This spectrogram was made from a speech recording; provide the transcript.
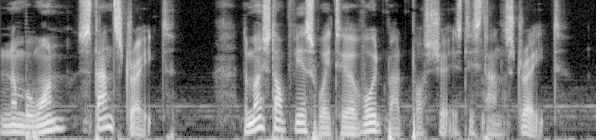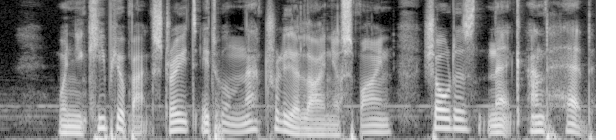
Number 1. Stand straight. The most obvious way to avoid bad posture is to stand straight. When you keep your back straight, it will naturally align your spine, shoulders, neck and head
